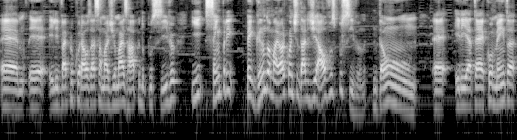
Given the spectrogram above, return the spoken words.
É, é, ele vai procurar usar essa magia o mais rápido possível e sempre pegando a maior quantidade de alvos possível. Né? Então, é, ele até comenta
